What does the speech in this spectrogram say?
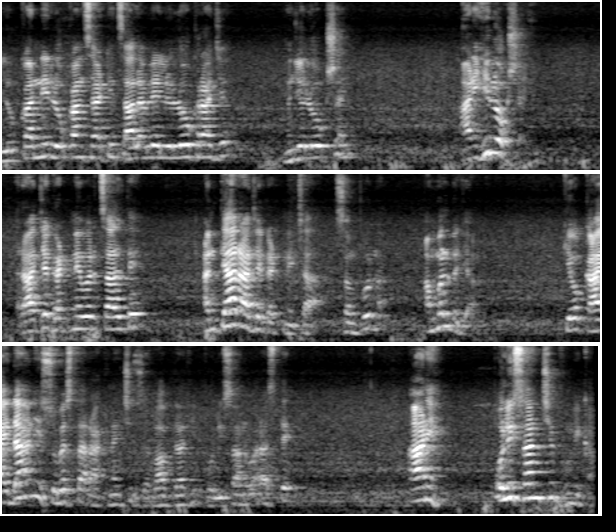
लोकांनी लोकांसाठी चालवलेले लोकराज्य म्हणजे लोकशाही. आणि ही लोकशाही राज्यघटनेवर चालते आणि त्या राज्यघटनेच्या संपूर्ण अंमलबजावणी किंवा कायदा आणि सुव्यवस्था राखण्याची जबाबदारी पोलिसांवर असते. आणि पोलिसांची भूमिका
